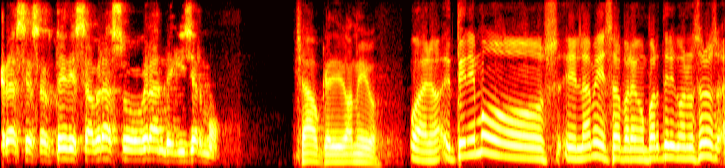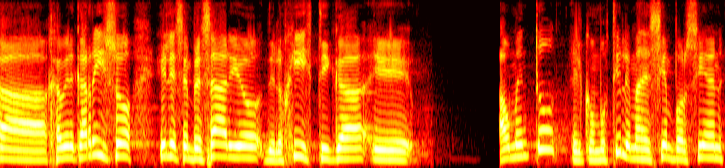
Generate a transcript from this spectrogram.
Gracias a ustedes. Abrazo grande, Guillermo. Chao, querido amigo. Bueno, eh, tenemos en la mesa para compartir con nosotros a Javier Carrizo. Él es empresario de logística. Eh, aumentó el combustible más del 100%,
